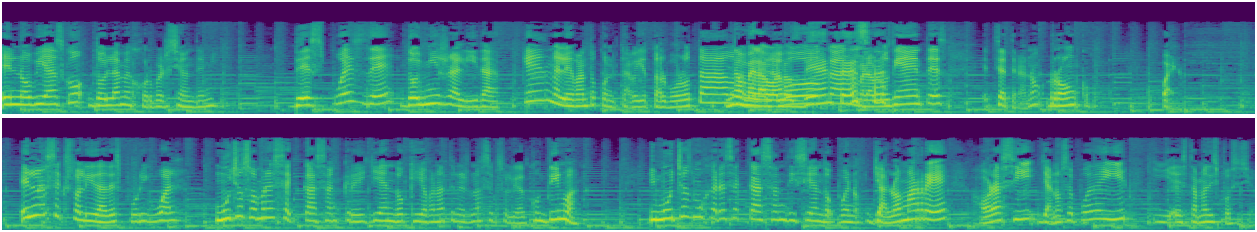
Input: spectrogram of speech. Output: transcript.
el noviazgo doy la mejor versión de mí. Después de, doy mi realidad. Que es? Me levanto con el cabello todo alborotado, No me lavo la los boca, dientes. no me lavo los dientes, etcétera, ¿no? Ronco. En la sexualidad es por igual. Muchos hombres se casan creyendo que ya van a tener una sexualidad continua. Y muchas mujeres se casan diciendo, bueno, ya lo amarré, ahora sí, ya no se puede ir y está a mi disposición.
